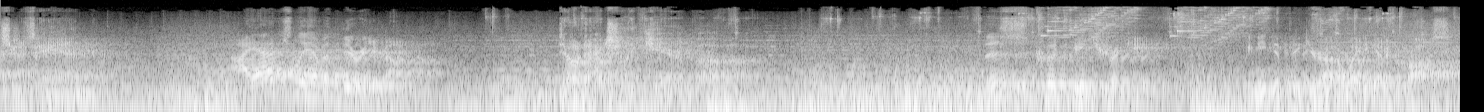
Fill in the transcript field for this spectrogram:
Statue's hand? I actually have a theory about it. Don't actually care, Bub. This could be tricky. We need to figure out a way to get across.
